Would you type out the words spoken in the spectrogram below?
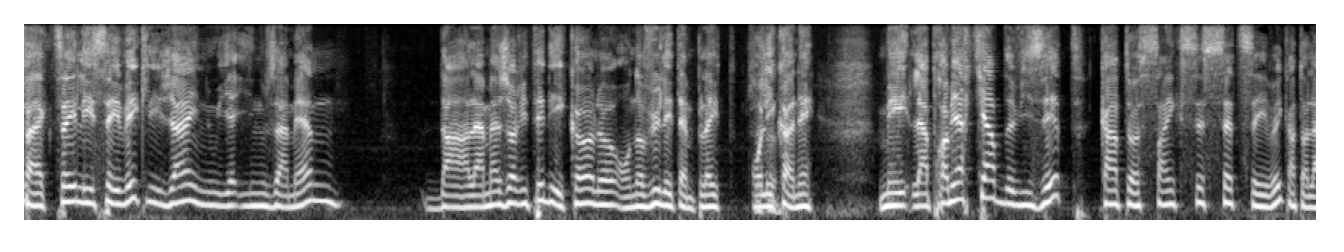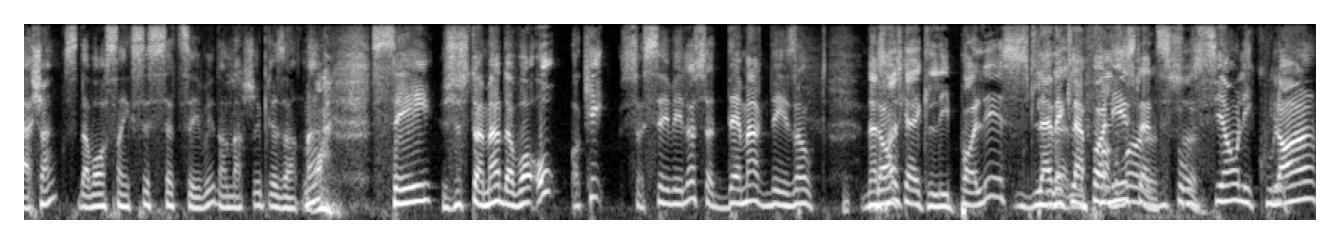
Fait que, tu sais, les CV que les gens, ils nous, ils nous amènent, dans la majorité des cas, là, on a vu les templates. On les connaît. Mais la première carte de visite, quand tu as 5, 6, 7 CV, quand tu as la chance d'avoir 5, 6, 7 CV dans le marché présentement, c'est justement de voir, oh, OK, ce CV-là se démarque des autres. Ne serait-ce qu'avec les polices. Avec la, police, la disposition, les couleurs.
